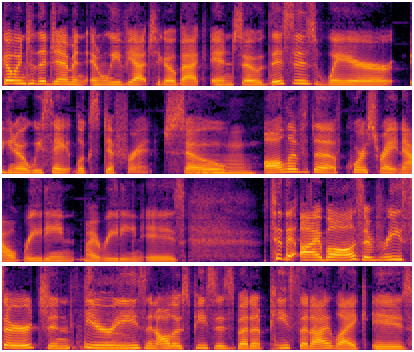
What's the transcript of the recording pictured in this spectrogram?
going to the gym and, and we've yet to go back. And so this is where, you know, we say it looks different. So mm-hmm. all of the of course right now reading, my reading is to the eyeballs of research and theories yeah. and all those pieces. But a piece that I like is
